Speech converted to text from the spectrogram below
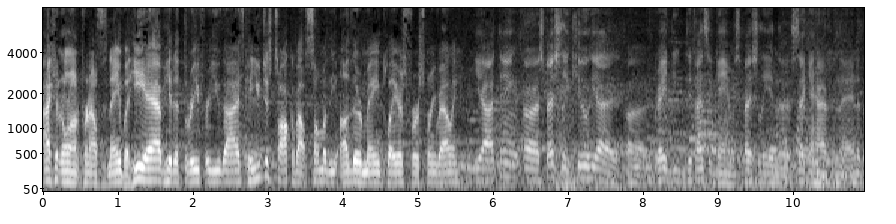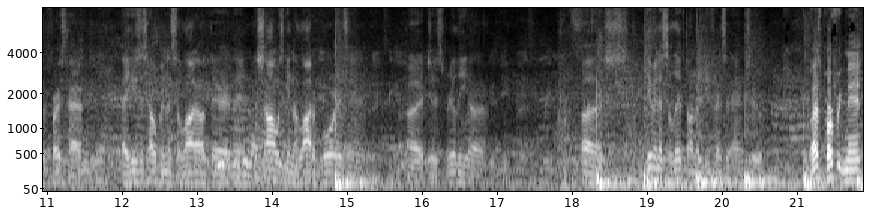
I don't know how to pronounce his name, but he have hit a three for you guys. Can you just talk about some of the other main players for Spring Valley? Yeah, I think uh, especially Q, he had a great defensive game, especially in the second half and the end of the first half. Uh, he was just helping us a lot out there, and then Deshaun was getting a lot of boards and uh, just really uh, uh, giving us a lift on the defensive end too. Well, that's perfect, man.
